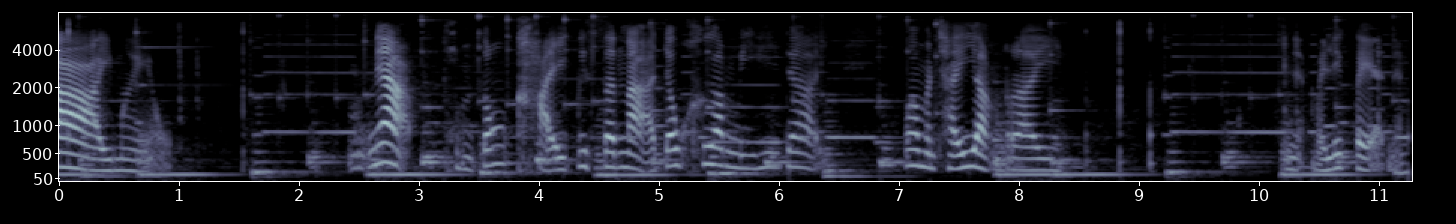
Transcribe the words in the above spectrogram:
ตายแมว เนี่ย ผมต้องไขปริศนาเจ้าเครื่องนี้ให้ได้ ว่ามันใช้อย่างไร เนี่ยหมายเลขแปดเนี่ย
